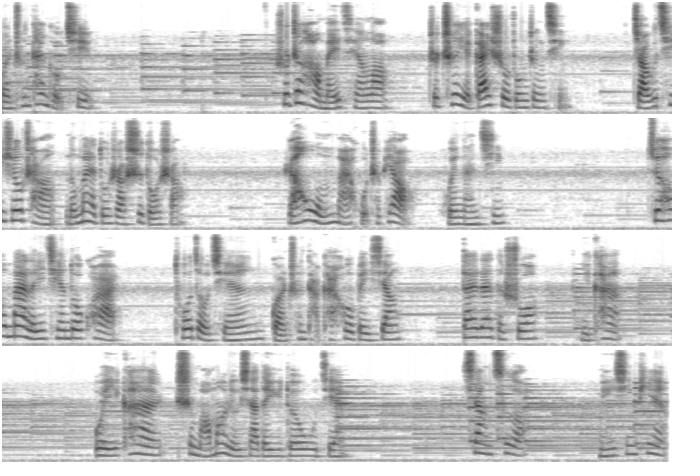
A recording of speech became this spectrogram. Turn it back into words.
管春叹口气，说：“正好没钱了，这车也该寿终正寝，找个汽修厂能卖多少是多少。然后我们买火车票回南京。最后卖了一千多块，拖走前，管春打开后备箱，呆呆地说：‘你看。’我一看，是毛毛留下的一堆物件：相册、明信片、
